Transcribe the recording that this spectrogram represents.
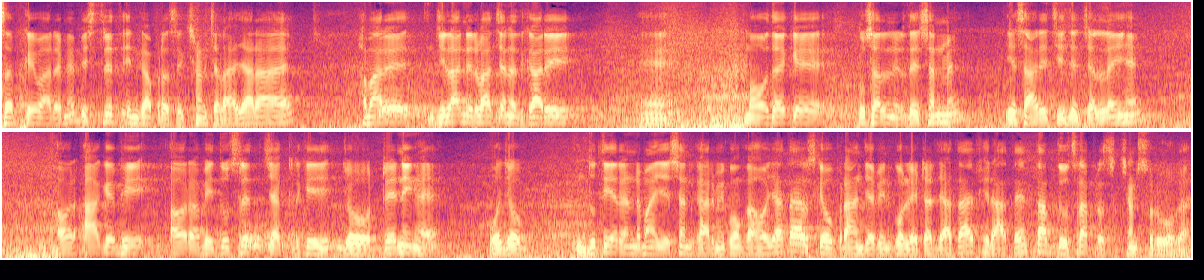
सब के बारे में विस्तृत इनका प्रशिक्षण चलाया जा रहा है। हमारे जिला निर्वाचन अधिकारी महोदय के कुशल निर्देशन में ये सारी चीज़ें चल रही हैं और आगे भी और अभी दूसरे चक्र की जो ट्रेनिंग है, वो जो द्वितीय रेंडमाइजेशन कार्मिकों का हो जाता है, उसके उपरांत जब इनको लेटर जाता है, फिर आते हैं, तब दूसरा प्रशिक्षण शुरू होगा।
